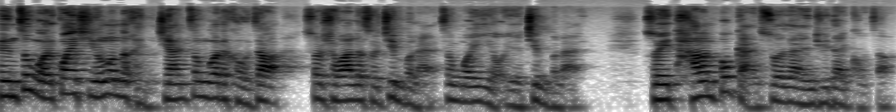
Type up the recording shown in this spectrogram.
跟中国的关系又弄得很僵，中国的口罩说实话那时候进不来，中国有也进不来，所以他们不敢说让人去戴口罩。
